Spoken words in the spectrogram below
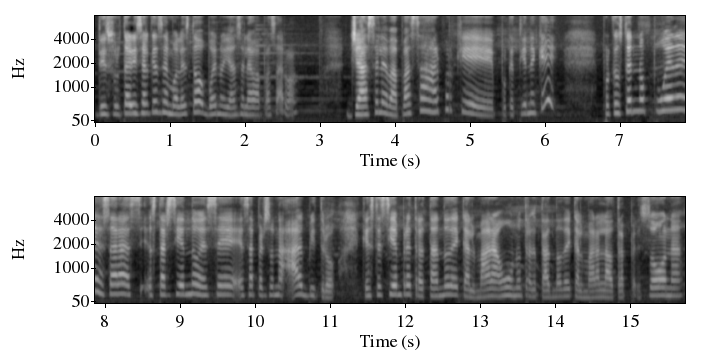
disfrutar. Y si alguien se molestó, bueno, ya se le va a pasar, ¿va? Ya se le va a pasar porque, porque tiene que. Porque usted no puede estar, estar siendo ese, esa persona árbitro que esté siempre tratando de calmar a uno, tratando de calmar a la otra persona,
